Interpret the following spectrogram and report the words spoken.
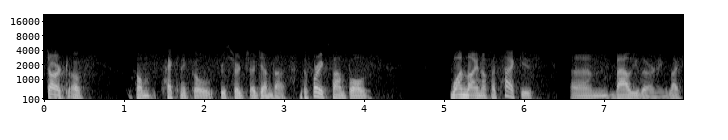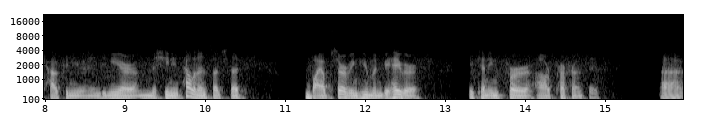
start of some technical research agendas. So, for example, one line of attack is um, value learning. Like, how can you engineer machine intelligence such that by observing human behavior, it can infer our preferences? Uh,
